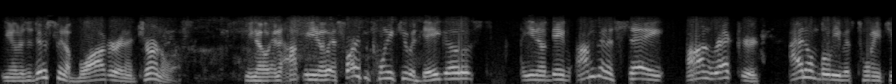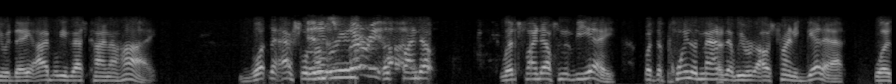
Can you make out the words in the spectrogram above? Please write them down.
You know, there's a difference between a blogger and a journalist. You know, and you know, as far as the 22 a day goes, you know, Dave, I'm going to say on record, I don't believe it's 22 a day. I believe that's kind of high. What the actual It number is is, let's high. find out. Let's find out from the VA. But the point of the matter that we were I was trying to get at was,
